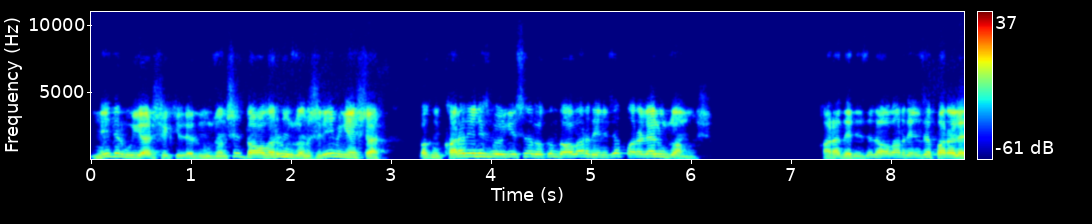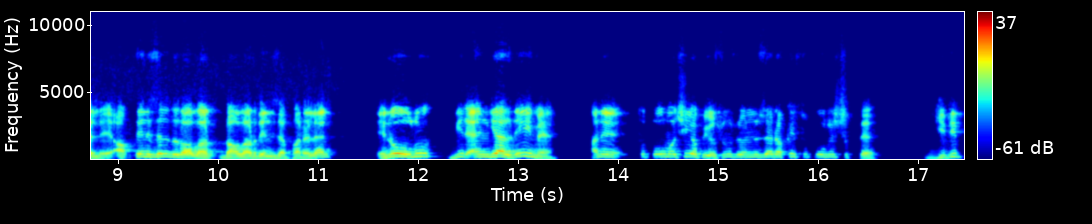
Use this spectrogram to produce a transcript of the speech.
nedir bu yer şekillerinin uzanışı? Dağların uzanışı değil mi gençler? Bakın Karadeniz bölgesine bakın dağlar denize paralel uzanmış. Karadeniz'de dağlar denize paralel. E, Akdeniz'de de dağlar, dağlar denize paralel. E ne oldu? Bir engel değil mi? Hani futbol maçı yapıyorsunuz önünüze rakip futbolcu çıktı. Gidip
